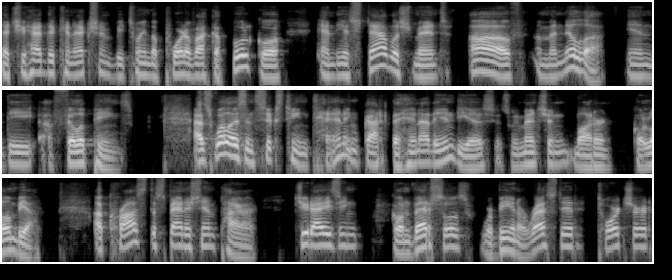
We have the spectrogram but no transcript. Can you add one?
that you had the connection between the port of Acapulco and the establishment of Manila in the uh, Philippines, as well as in 1610 in Cartagena de Indias, as we mentioned, modern Colombia. Across the Spanish Empire, Judaizing conversos were being arrested, tortured,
